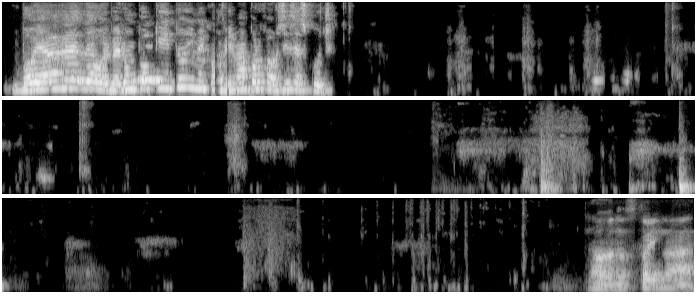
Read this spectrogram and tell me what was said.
Voy a devolver un poquito y me confirman por favor si se escucha. No, no estoy nada.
